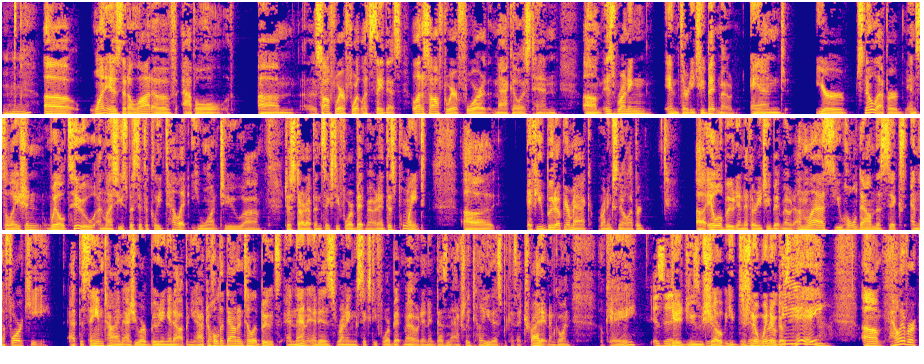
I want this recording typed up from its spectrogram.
Uh, one is that a lot of Apple um, software for, let's say this, a lot of software for Mac OS 10 um, is running in 32-bit mode, and your Snow Leopard installation will too, unless you specifically tell it you want to uh, to start up in 64-bit mode. At this point, uh, if you boot up your Mac running Snow Leopard, uh, it will boot into 32-bit mode unless you hold down the 6 and the 4 key at the same time as you are booting it up. And you have to hold it down until it boots, and then it is running 64-bit mode. And it doesn't actually tell you this because I tried it and I'm going, okay. Is it- Did you show, it- you, there's no window goes, working? hey. Um, however,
